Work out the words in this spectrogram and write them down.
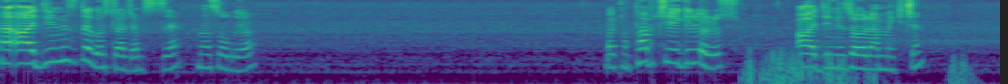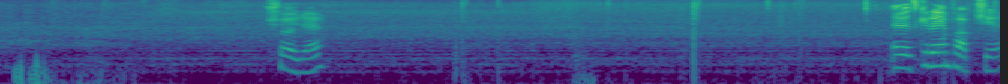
Ha ID'nizi de göstereceğim size. Nasıl oluyor? Bakın PUBG'ye giriyoruz. ID'nizi öğrenmek için. Şöyle. Evet gireyim PUBG'ye.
